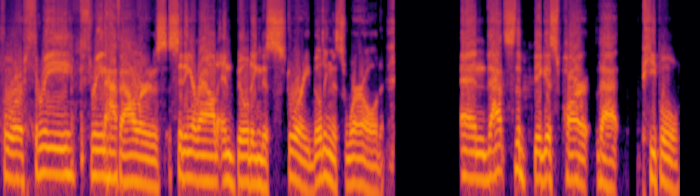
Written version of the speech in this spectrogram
for three three and a half hours sitting around and building this story, building this world. And that's the biggest part that people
